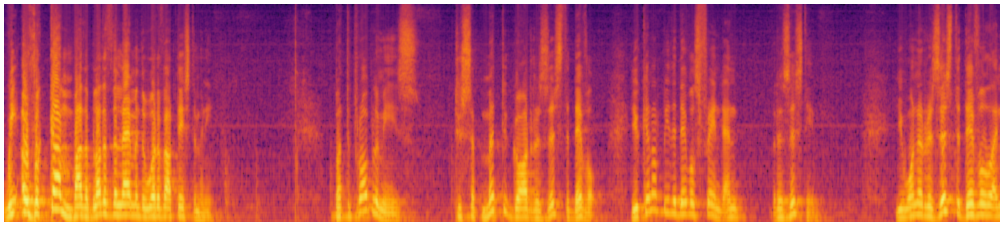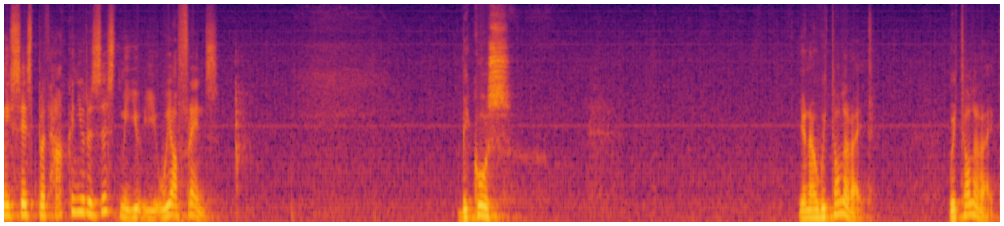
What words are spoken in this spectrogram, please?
We overcome by the blood of the Lamb and the word of our testimony. But the problem is to submit to God, resist the devil. You cannot be the devil's friend and resist him. You want to resist the devil, and he says, But how can you resist me? You, you, we are friends. Because, you know, we tolerate. We tolerate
